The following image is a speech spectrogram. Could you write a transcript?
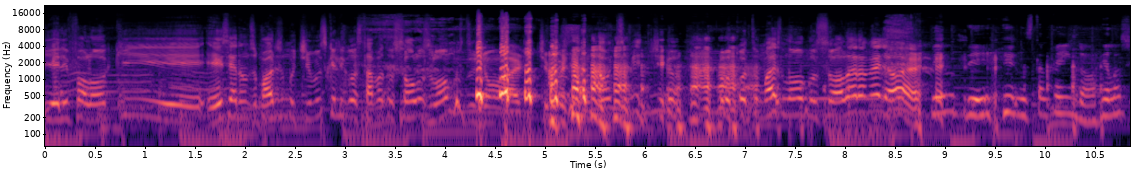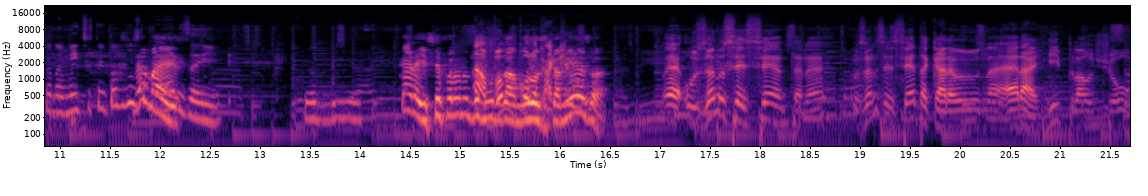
E ele falou que esse era um dos maiores motivos que ele gostava dos solos longos do John Lord. tipo, ele não desmentiu. Quanto mais longo o solo, era melhor. Meu Deus, tá vendo? Relacionamentos tem todos os não, mas... aí. Meu Deus. Cara, e você falando do não, mundo da música mesmo? O... É, os anos 60, né? Os anos 60, cara, era hip lá o show.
